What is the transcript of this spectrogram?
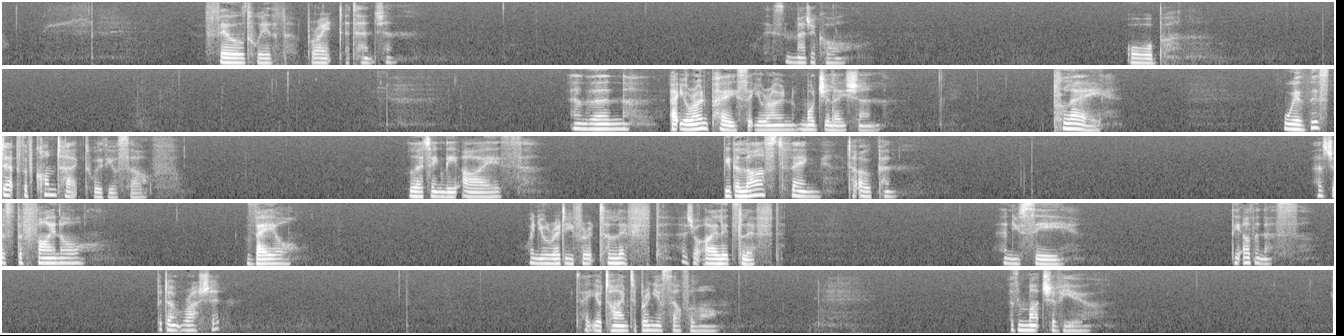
filled with bright attention. This magical orb. And then at your own pace, at your own modulation, play with this depth of contact with yourself, letting the eyes be the last thing to open. As just the final veil when you're ready for it to lift, as your eyelids lift, and you see the otherness. But don't rush it. Take your time to bring yourself along. As much of you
